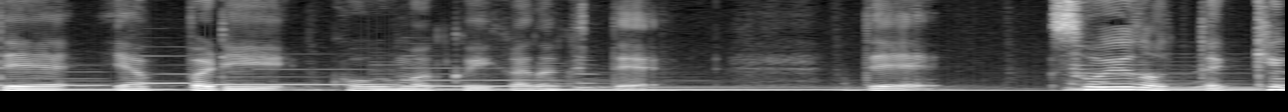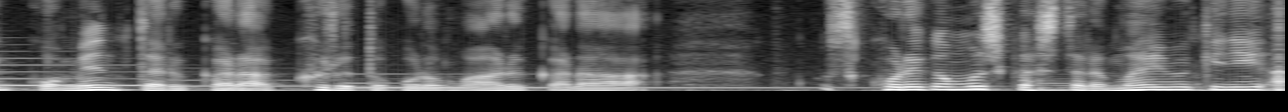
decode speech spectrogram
てやっぱりこううまくいかなくてでそういうのって結構メンタルから来るところもあるからこれがもしかしたら前向きに「あ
